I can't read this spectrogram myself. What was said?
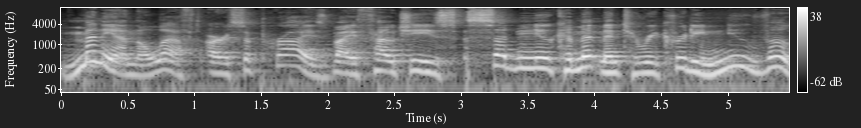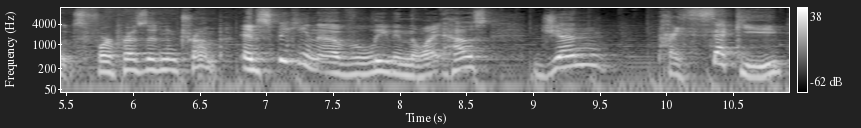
Many on the left are surprised by Fauci's sudden new commitment to recruiting new votes for President Trump. And speaking of leaving the White House, Jen Psaki,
